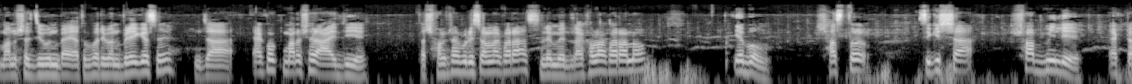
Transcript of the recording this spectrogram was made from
মানুষের জীবন ব্যয় এত পরিমাণ বেড়ে গেছে, যা একক মানুষের আয় দিয়ে তার সংসার পরিচালনা করা ছেলেমেয়ের লেখাপড়া করানো এবং স্বাস্থ্য, চিকিৎসা সব মিলিয়ে একটা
